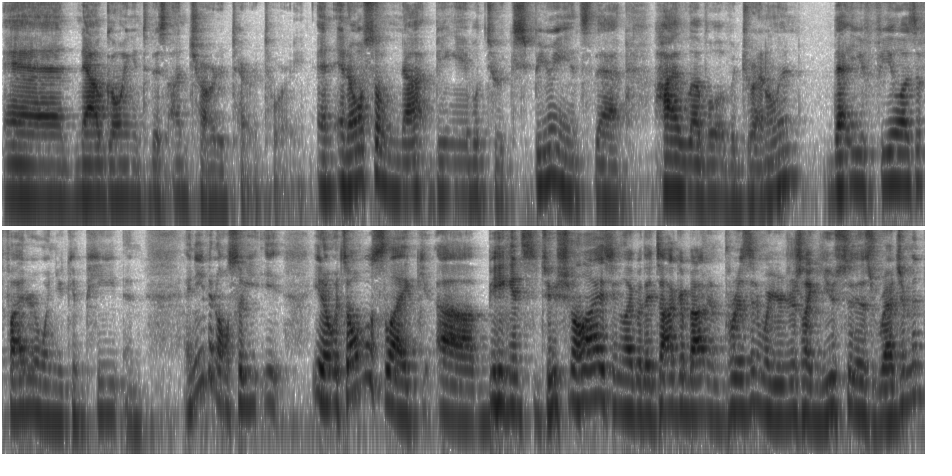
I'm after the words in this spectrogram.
and now going into this uncharted territory, and and also not being able to experience that high level of adrenaline that you feel as a fighter when you compete and. And even also, you, you know, it's almost like uh, being institutionalized. You know, like what they talk about in prison, where you're just like used to this regimen.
